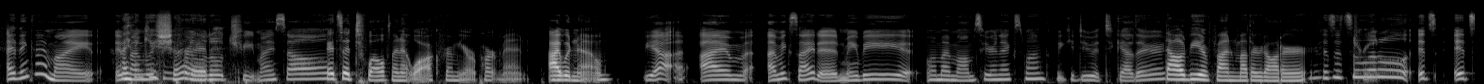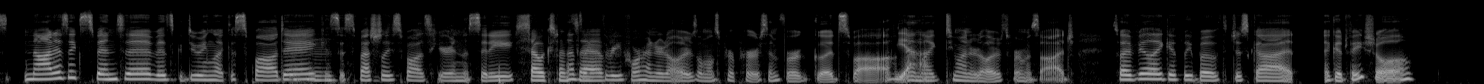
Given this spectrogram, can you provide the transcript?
I think I might. If I am think you should. for a little treat myself. It's a 12 minute walk from your apartment. I would know. Yeah, I'm I'm excited. Maybe when my mom's here next month, we could do it together. That would be a fun mother daughter. Because it's a little, it's it's not as expensive as doing like a spa day. Mm-hmm. Because especially spas here in the city, So expensive. that's like three four hundred dollars almost per person for a good spa, Yeah. and like two hundred dollars for a massage. So I feel like if we both just got a good facial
